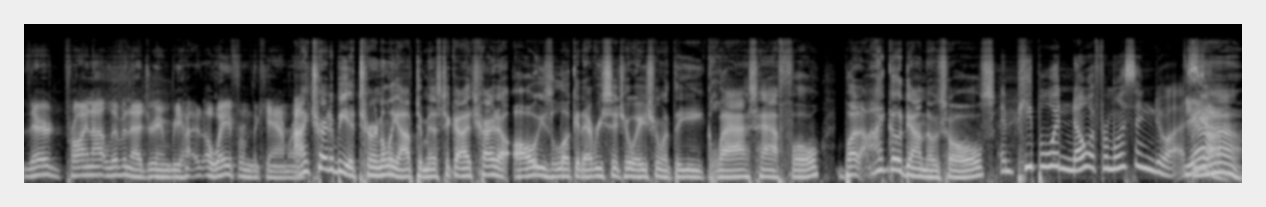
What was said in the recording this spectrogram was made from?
They're probably not living that dream behind, away from the camera. I try to be eternally optimistic. I try to always look at every situation with the glass half full, but I go down those holes. And people wouldn't know it from listening to us. Yeah.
